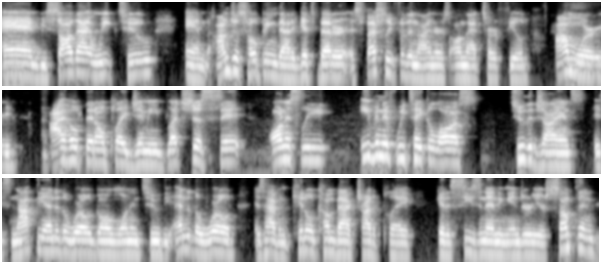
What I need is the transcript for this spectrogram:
And we saw that in week two. And I'm just hoping that it gets better, especially for the Niners on that turf field. I'm mm. worried. I hope they don't play Jimmy. Let's just sit. Honestly, even if we take a loss to the Giants, it's not the end of the world going one and two. The end of the world is having Kittle come back, try to play, get a season ending injury or something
